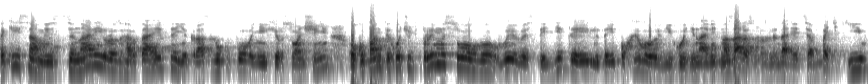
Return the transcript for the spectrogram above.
такий самий сценарій розгортається якраз в окупованій Херсонщині. Окупанти хочуть примусово вивезти дітей, людей. похилого віку, і навіть на зараз розглядається батьків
